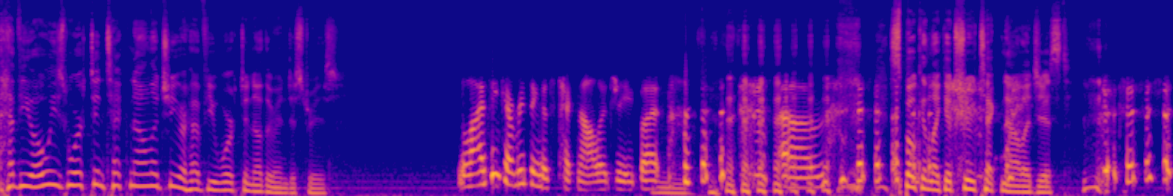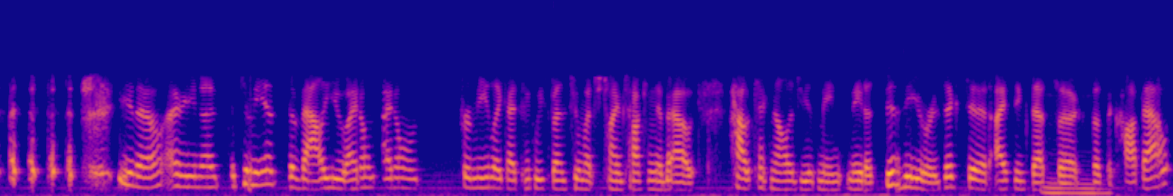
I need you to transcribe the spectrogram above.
have you always worked in technology or have you worked in other industries? Well, I think everything is technology, but um, Spoken like a true technologist. you know, I mean, uh, to me, it's the value. I don't, I don't. For me, like I think we spend too much time talking about how technology has made made us busy or addicted. I think that's a that's a cop out.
